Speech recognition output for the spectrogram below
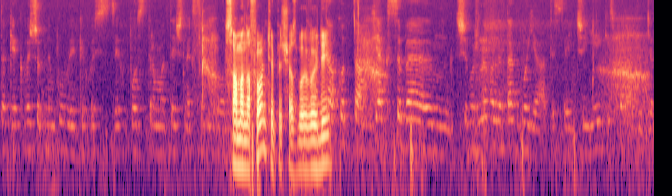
так як ви, щоб не було якихось цих посттравматичних синдромів? Саме на фронті під час бойових дій. Так, от так, як себе, ем, чи можливо не так боятися, і чи є якісь поради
